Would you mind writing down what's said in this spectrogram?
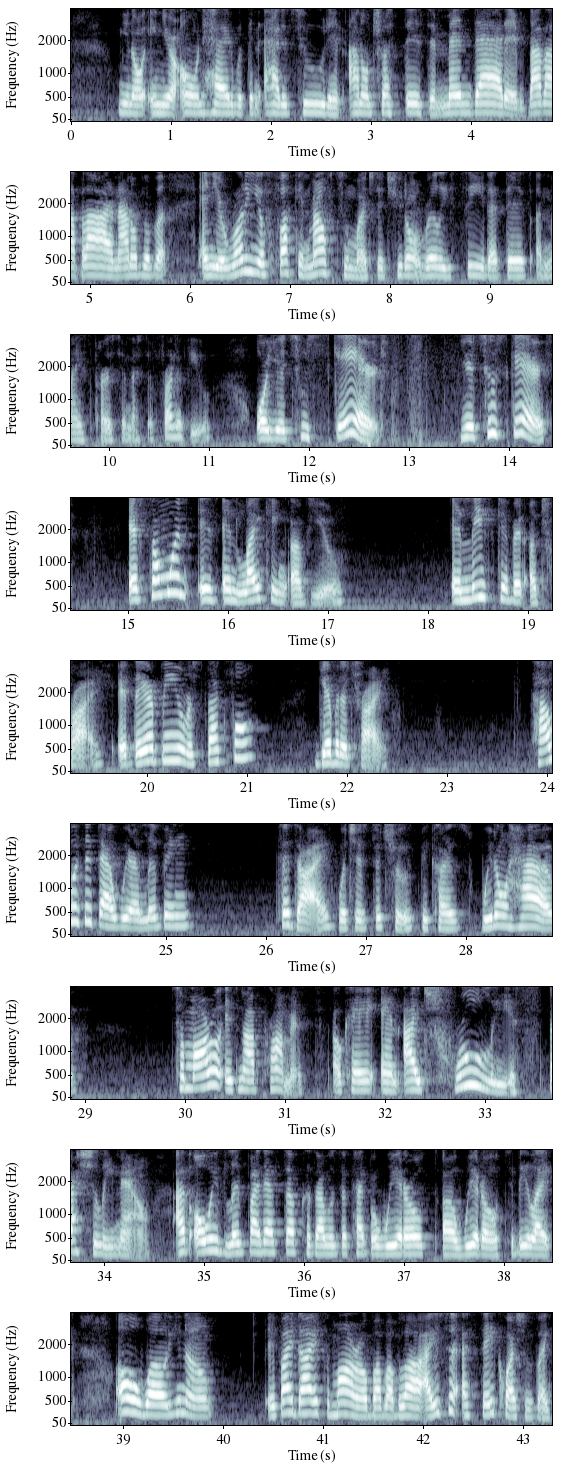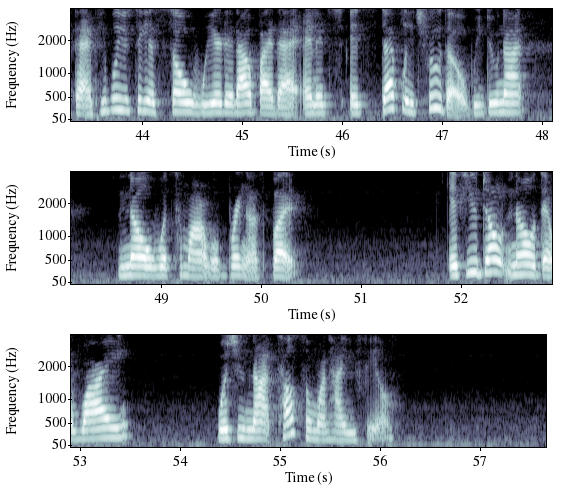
you know, in your own head with an attitude and I don't trust this and men that and blah blah blah and I don't blah blah and you're running your fucking mouth too much that you don't really see that there's a nice person that's in front of you. Or you're too scared. You're too scared. If someone is in liking of you, at least give it a try. If they are being respectful, give it a try. How is it that we are living to die, which is the truth, because we don't have tomorrow is not promised, okay? And I truly, especially now, I've always lived by that stuff because I was the type of weirdo, uh, weirdo to be like, oh well, you know, if I die tomorrow, blah blah blah. I used to say questions like that, and people used to get so weirded out by that. And it's it's definitely true though. We do not know what tomorrow will bring us, but if you don't know, then why would you not tell someone how you feel?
